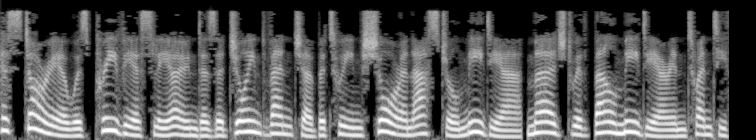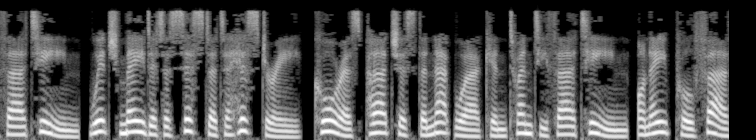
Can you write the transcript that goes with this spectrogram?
Historia was previously owned as a joint venture between Shaw and Astral Media merged with Bell Media in 2013, which made it a sister to History. Corus purchased the network in 2013. On April 1,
